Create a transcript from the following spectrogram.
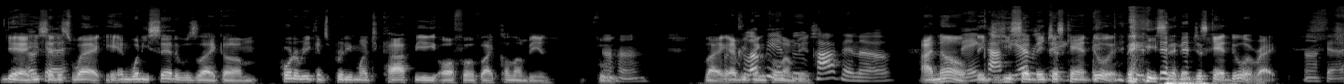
Yeah, he said it's whack. And what he said it was like um Puerto Ricans pretty much copy off of like Colombian food, Uh huh. like everything Colombian Colombian. food popping though. I know. They They, he said they just can't do it. he said they just can't do it right. Okay.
